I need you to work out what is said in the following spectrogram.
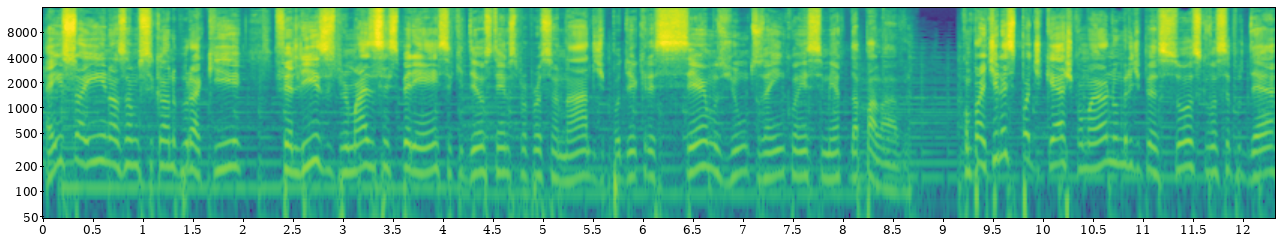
É isso aí, nós vamos ficando por aqui, felizes por mais essa experiência que Deus tem nos proporcionado de poder crescermos juntos aí em conhecimento da palavra. Compartilhe esse podcast com o maior número de pessoas que você puder.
